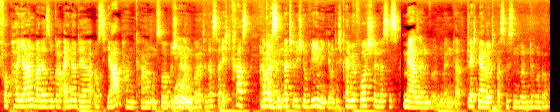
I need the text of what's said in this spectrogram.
vor ein paar Jahren war da sogar einer, der aus Japan kam und Sorbisch Wow. lernen wollte. Das war echt krass. Aber das sind natürlich nur wenige und ich kann mir vorstellen, dass es mehr sein würden, wenn da vielleicht mehr Leute was wissen würden darüber.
